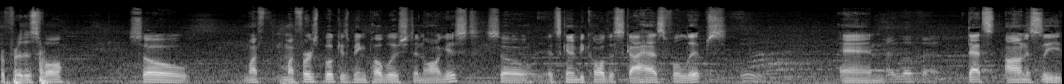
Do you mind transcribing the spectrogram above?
or for this fall? So, my my first book is being published in August, so it's gonna be called "The Sky Has Full Lips," and I love that. that's honestly,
